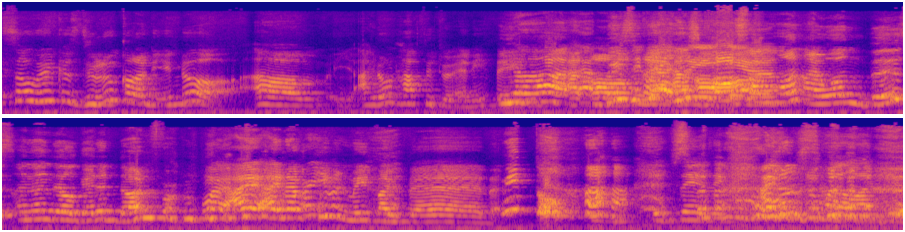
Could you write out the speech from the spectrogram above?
it's so weird because dulu kalau di Indo, um, I don't have to do anything Yeah, at all. basically Kayak I just call Yeah. someone, I want this, and then they'll get it done for me. Wait, I, I never even made my bed. Me too. Same thing. I don't do my laundry.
